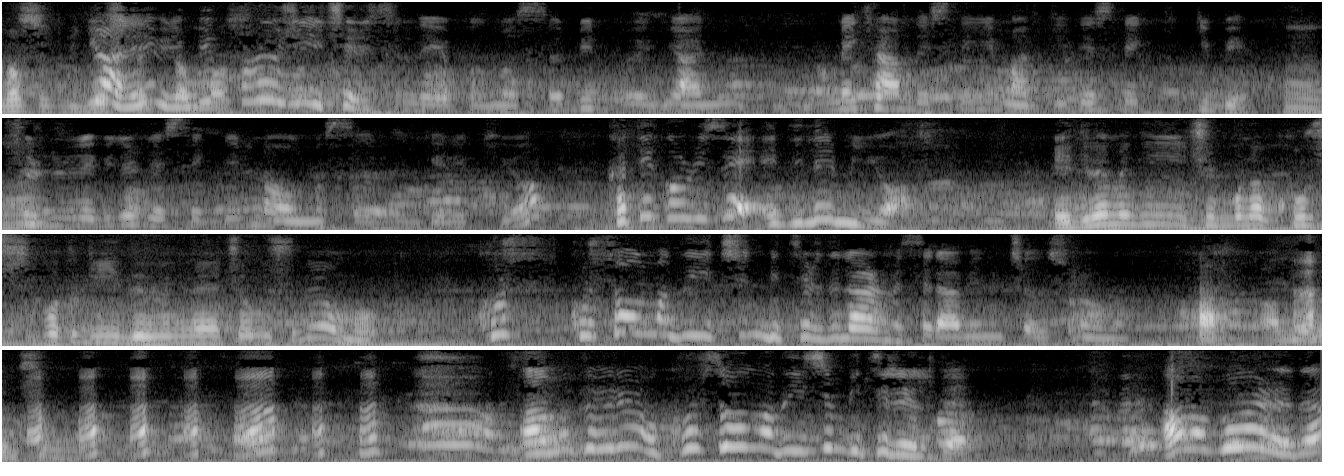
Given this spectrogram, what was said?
nasıl bir yani destekten bir proje içerisinde yapılması, bir yani mekan desteği, maddi destek gibi hı hı. sürdürülebilir desteklerin olması gerekiyor. Kategorize edilemiyor. Edilemediği için buna kurs sıfatı giydirilmeye çalışılıyor mu? Kurs kurs olmadığı için bitirdiler mesela benim çalışmamı. Hah, anladım şimdi. Anlatabiliyor muyum? Kurs olmadığı için bitirildi. Ama bu arada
